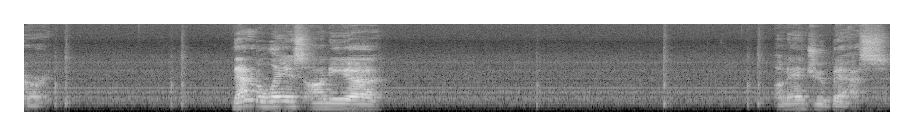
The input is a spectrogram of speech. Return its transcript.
Alright. Now to the latest on the uh, on Andrew Bass.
